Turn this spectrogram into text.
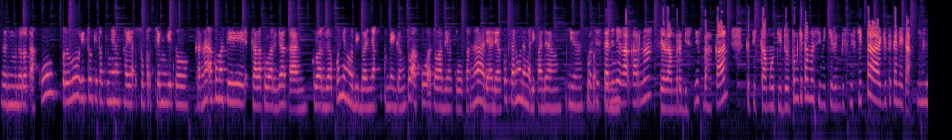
Dan menurut aku perlu itu kita punya kayak super team gitu. Karena aku masih kala keluarga kan. Keluarga pun yang lebih banyak megang tuh aku atau adik aku. Karena adik-adik aku sekarang udah nggak di Padang. Iya, konsisten team. ini kak karena dalam berbisnis bahkan ketika mau tidur pun kita masih mikirin bisnis kita gitu kan ya kak Iya.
